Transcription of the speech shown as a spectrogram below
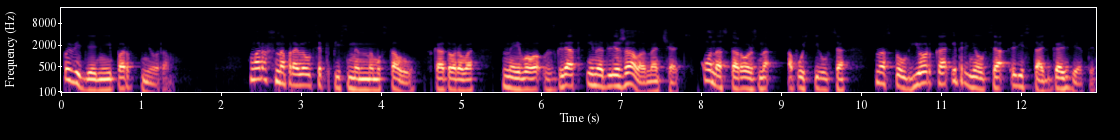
поведении партнера. Марш направился к письменному столу, с которого, на его взгляд, и надлежало начать. Он осторожно опустился на стул Йорка и принялся листать газеты.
